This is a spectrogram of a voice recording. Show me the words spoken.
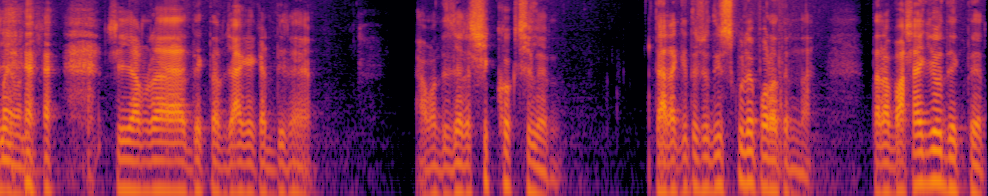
যে সেই আমরা দেখতাম যে আগেকার দিনে আমাদের যারা শিক্ষক ছিলেন তারা কিন্তু শুধু স্কুলে পড়াতেন না তারা বাসায় গিয়েও দেখতেন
